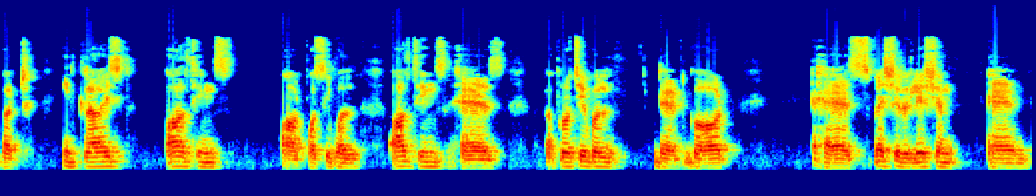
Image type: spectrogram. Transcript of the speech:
But in christ all things are possible. All things has approachable that god has special relation and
